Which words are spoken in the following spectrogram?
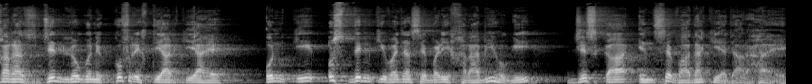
غرض جن لوگوں نے کفر اختیار کیا ہے، ان کی اس دن کی وجہ سے بڑی خرابی ہوگی، جس کا ان سے وعدہ کیا جا رہا ہے۔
